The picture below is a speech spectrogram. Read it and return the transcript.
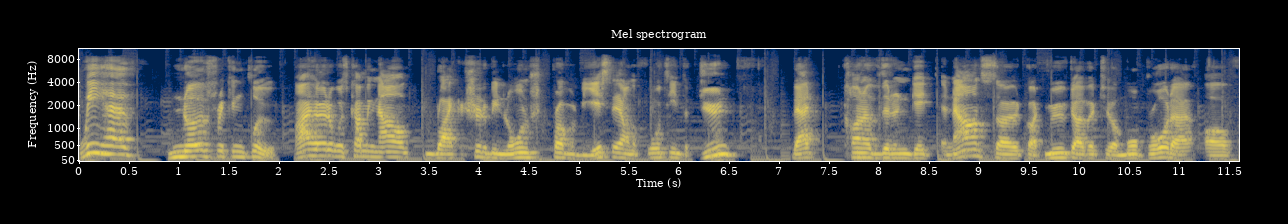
we have no freaking clue. I heard it was coming now, like it should have been launched probably yesterday on the 14th of June. That kind of didn't get announced, so it got moved over to a more broader of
